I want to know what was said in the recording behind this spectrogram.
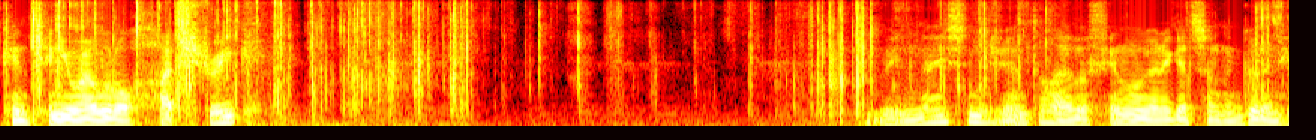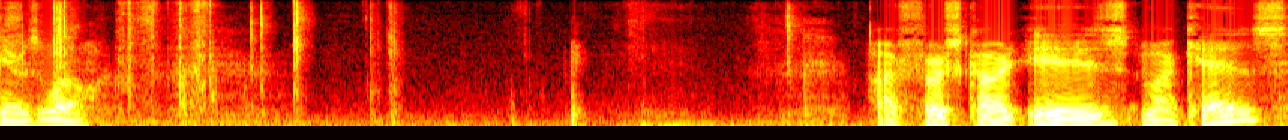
continue our little hot streak. Be nice and gentle. I have a feeling we're going to get something good in here as well. Our first card is Marquez,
